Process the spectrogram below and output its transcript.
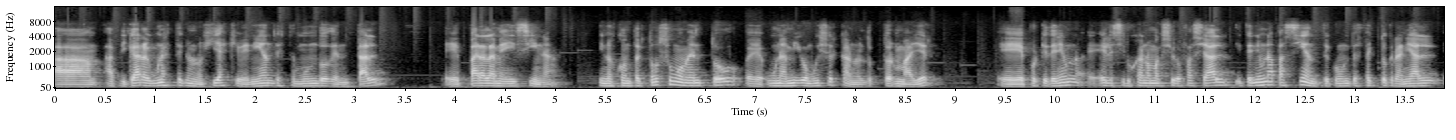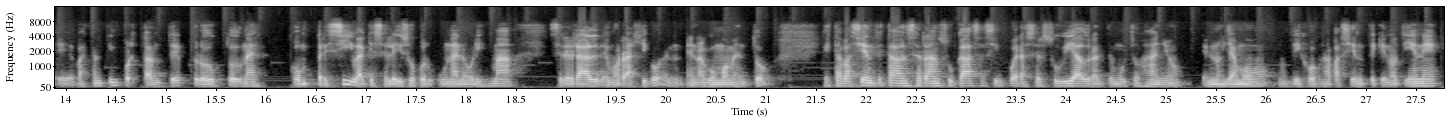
a aplicar algunas tecnologías que venían de este mundo dental eh, para la medicina y nos contactó en su momento un amigo muy cercano, el doctor Mayer, porque tenía él es cirujano maxilofacial y tenía una paciente con un defecto craneal bastante importante, producto de una compresiva que se le hizo por un aneurisma cerebral hemorrágico en, algún momento. Esta paciente estaba encerrada en su casa sin poder hacer su vida durante muchos años. Él nos llamó, nos dijo, es una paciente que no tiene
